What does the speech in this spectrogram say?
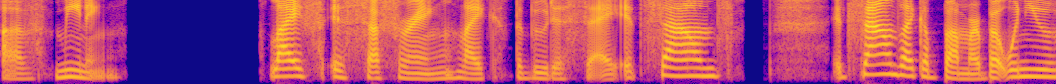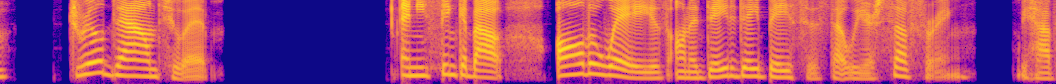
of meaning. Life is suffering, like the Buddhists say. It sounds it sounds like a bummer, but when you drill down to it and you think about all the ways on a day-to-day basis that we are suffering, we have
